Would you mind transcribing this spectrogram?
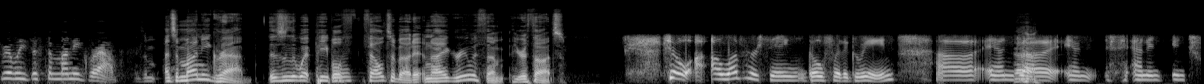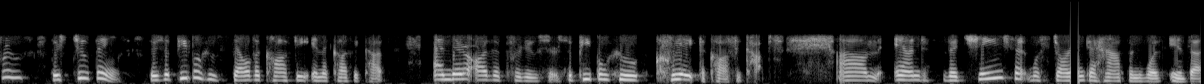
really just a money grab. it's a money grab this is the way people felt about it and i agree with them your thoughts So I I love her saying "go for the green," uh, and Uh-huh. uh, and and in, in truth, there's two things. There's the people who sell the coffee in the coffee cups, and there are the producers, the people who create the coffee cups. Um, and the change that was starting to happen was in the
